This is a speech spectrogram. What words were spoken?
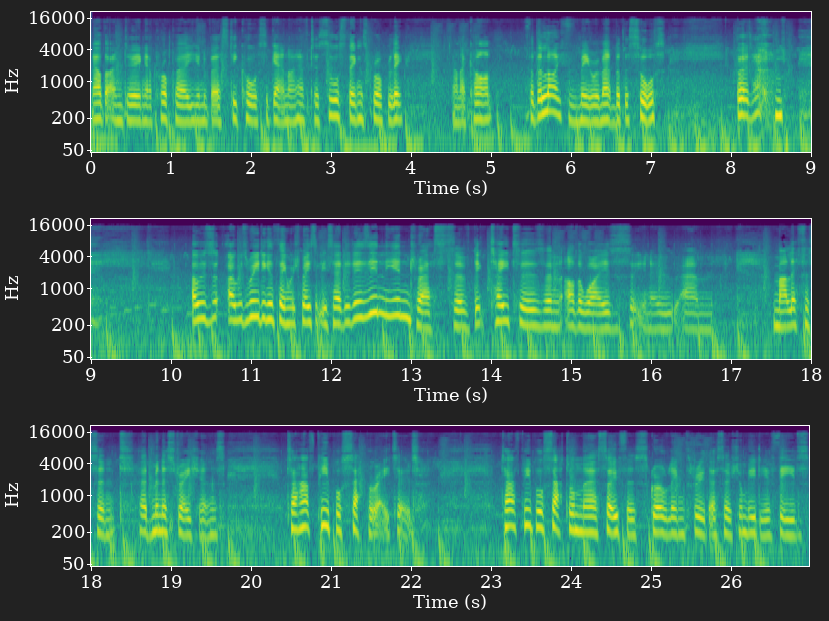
Now that I'm doing a proper university course again, I have to source things properly, and I can't, for the life of me, remember the source. But um, I was I was reading a thing which basically said it is in the interests of dictators and otherwise, you know, um, maleficent administrations to have people separated, to have people sat on their sofas scrolling through their social media feeds,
